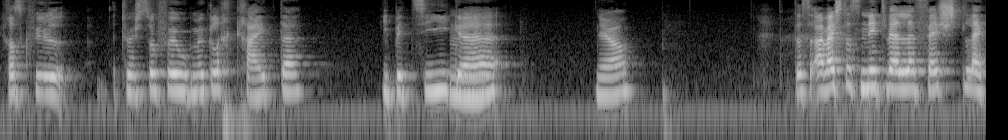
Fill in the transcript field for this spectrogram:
Ich habe das Gefühl, du hast so viele Möglichkeiten in Beziehungen, ja. Das, äh, weißt, das nicht festlegen.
